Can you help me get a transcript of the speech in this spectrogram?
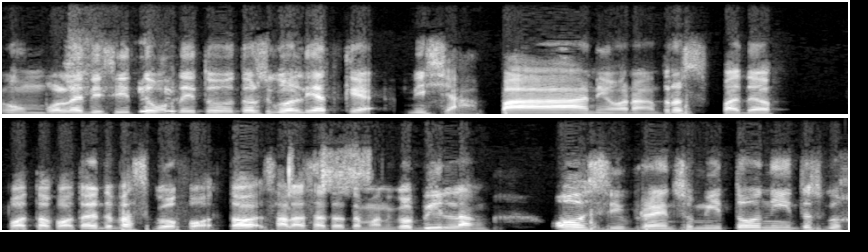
ngumpulnya di situ waktu itu. Terus gue lihat kayak, ini siapa nih orang? Terus pada foto-foto itu pas gue foto, salah satu teman gue bilang, oh si Brian Sumito nih. Terus gue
